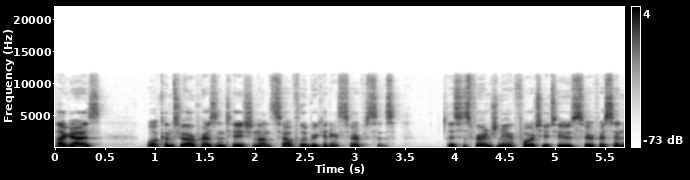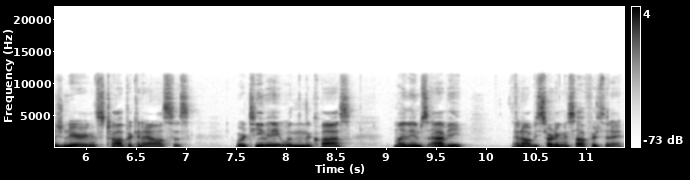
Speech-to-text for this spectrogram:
Hi guys, welcome to our presentation on self-lubricating surfaces. This is for Engineering 422 Surface Engineering's topic analysis. We're Team 8 within the class. My name's Avi, and I'll be starting us off for today.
